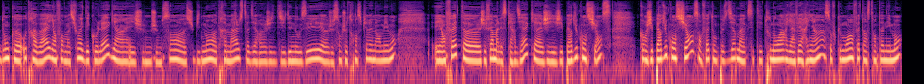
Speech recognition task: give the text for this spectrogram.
donc au travail en formation avec des collègues hein, et je, me sens subitement très mal, c'est-à-dire j'ai des nausées, je sens que je transpire énormément. Et en fait, j'ai fait un malaise cardiaque, j'ai perdu conscience quand j'ai perdu conscience, en fait, on peut se dire bah, que c'était tout noir, il n'y avait rien. Sauf que moi, en fait, instantanément,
